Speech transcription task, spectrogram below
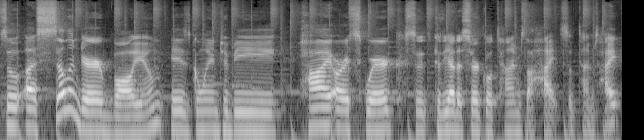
So a cylinder volume is going to be pi r squared, because you have the circle times the height, so times height.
